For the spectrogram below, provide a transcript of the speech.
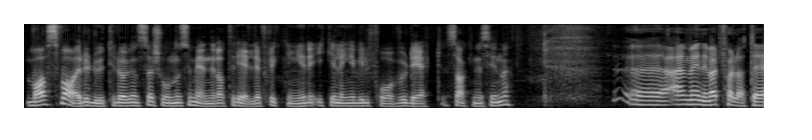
Hva svarer du til organisasjonene som mener at reelle flyktninger ikke lenger vil få vurdert sakene sine? Eh, jeg mener i hvert fall at det,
